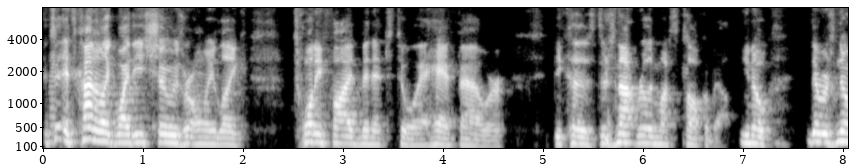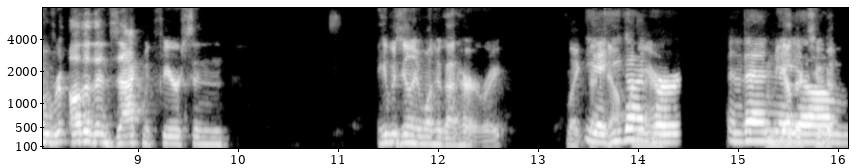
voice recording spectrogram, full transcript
it's it's kind of like why these shows are only like twenty five minutes to a half hour because there's not really much to talk about. You know, there was no other than Zech McPhearson. He was the only one who got hurt, right? Like Yeah, he got hurt, and then the they, other two got- um,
